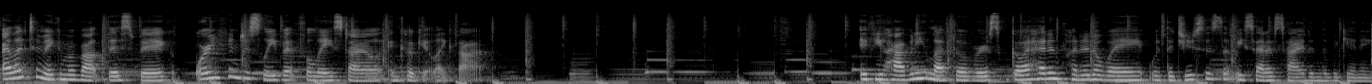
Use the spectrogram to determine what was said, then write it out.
I like to make them about this big, or you can just leave it filet style and cook it like that. If you have any leftovers, go ahead and put it away with the juices that we set aside in the beginning.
